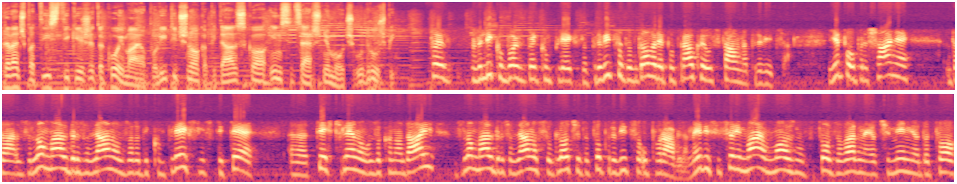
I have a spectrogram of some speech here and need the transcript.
preveč pa tisti, ki že tako imajo politično, kapitalsko in siceršnjo moč v družbi. To je veliko bolj zdaj kompleksno. Pravica do odgovora je popravka je ustavna pravica. Je pa vprašanje, da zelo malo državljanov zaradi kompleksnosti te, eh, teh členov v zakonodaji, zelo malo državljanov se odloči, da to pravico uporablja. Mediji sicer imajo možnost, da to zavrnejo, če menijo, da to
